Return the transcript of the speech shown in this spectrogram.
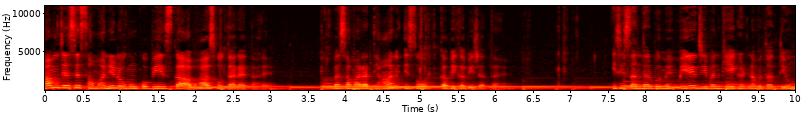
हम जैसे सामान्य लोगों को भी इसका आभास होता रहता है। बस हमारा ध्यान इस ओर कभी कभी जाता है। इसी संदर्भ में मेरे जीवन की एक घटना बताती हूँ।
